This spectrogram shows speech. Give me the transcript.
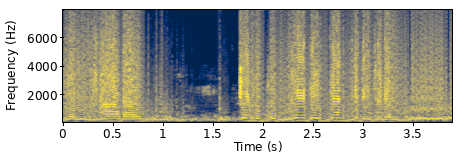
This is hard out. Came up with great intensity today.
